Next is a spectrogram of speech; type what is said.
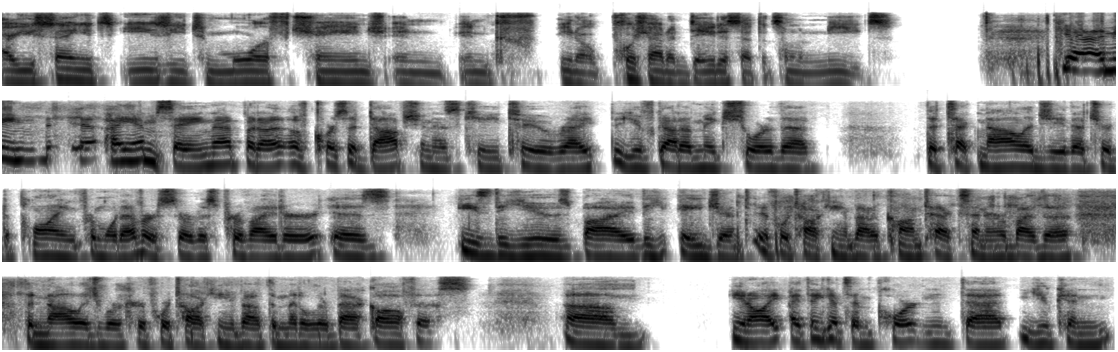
are you saying it's easy to morph change and and you know push out a data set that someone needs? Yeah i mean i am saying that but uh, of course adoption is key too right? You've got to make sure that the technology that you're deploying from whatever service provider is easy to use by the agent if we're talking about a contact center or by the the knowledge worker if we're talking about the middle or back office. Um, you know I, I think it's important that you can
